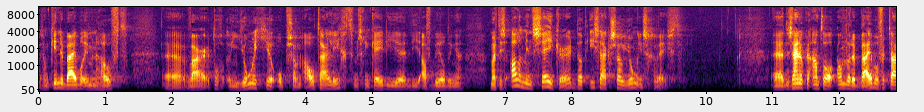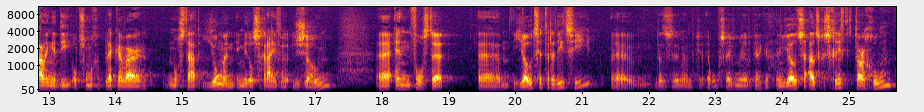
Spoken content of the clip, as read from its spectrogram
zo'n kinderbijbel in mijn hoofd. Waar toch een jongetje op zo'n altaar ligt. Misschien ken je die, die afbeeldingen. Maar het is allerminst zeker dat Isaac zo jong is geweest. er zijn ook een aantal andere bijbelvertalingen die op sommige plekken waar nog staat jongen inmiddels schrijven zoon. en volgens de Joodse traditie, dat is, heb ik opgeschreven, moet even kijken, een Joodse oudste geschrift, Targum,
